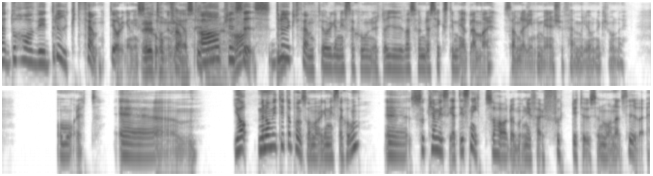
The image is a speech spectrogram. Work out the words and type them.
Eh, då har vi drygt 50 organisationer med 50 oss. till och Ja, med? precis. Drygt 50 organisationer utav Givas 160 medlemmar samlar in mer än 25 miljoner kronor om året. Ehm, ja, men om vi tittar på en sån organisation eh, så kan vi se att i snitt så har de ungefär 40 000 månadsgivare.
